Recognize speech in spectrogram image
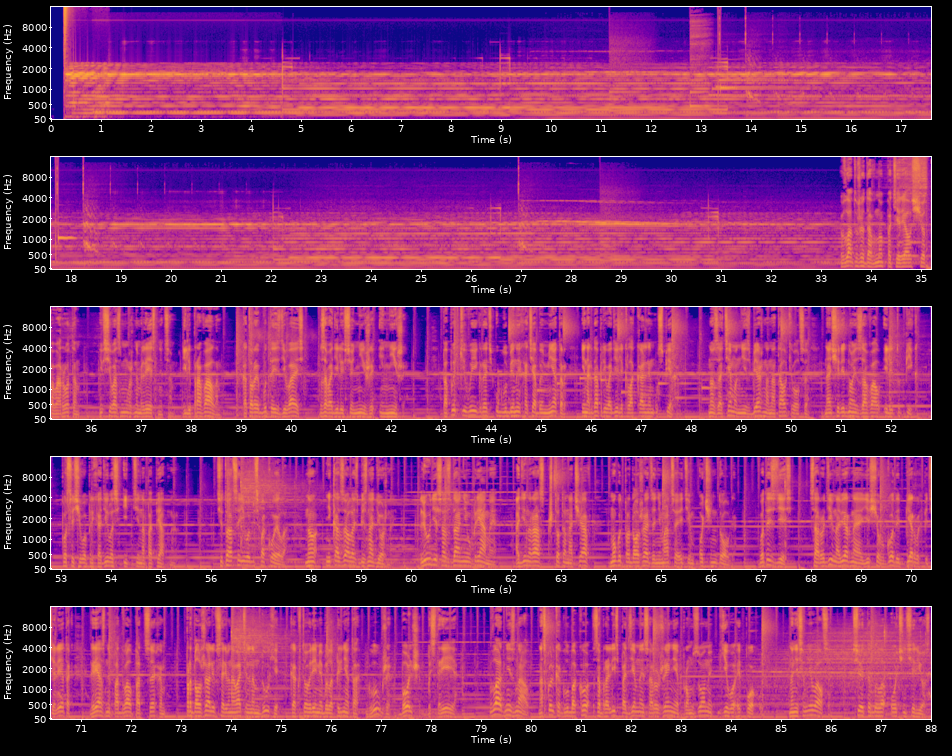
Влад уже давно потерял счет поворотам и всевозможным лестницам или провалам, которые, будто издеваясь, заводили все ниже и ниже. Попытки выиграть у глубины хотя бы метр иногда приводили к локальным успехам, но затем он неизбежно наталкивался на очередной завал или тупик, после чего приходилось идти на попятную. Ситуация его беспокоила, но не казалась безнадежной. Люди – создания упрямые – один раз что-то начав, могут продолжать заниматься этим очень долго. Вот и здесь, соорудив, наверное, еще в годы первых пятилеток, грязный подвал под цехом, продолжали в соревновательном духе, как в то время было принято, глубже, больше, быстрее. Влад не знал, насколько глубоко забрались подземные сооружения промзоны в его эпоху, но не сомневался, все это было очень серьезно.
